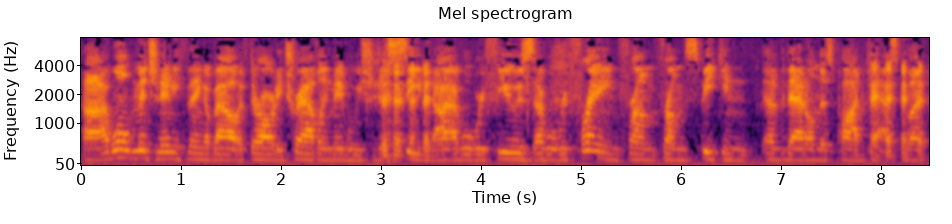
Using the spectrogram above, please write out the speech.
uh, I won't mention anything about if they're already traveling. Maybe we should just see it. I, I, will refuse. I will refrain from from speaking of that on this podcast. But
